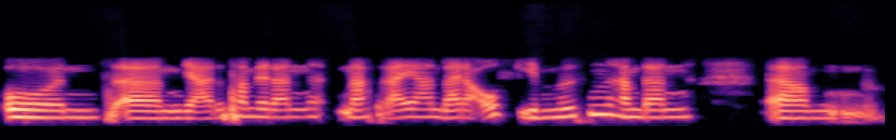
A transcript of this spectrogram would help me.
Und ähm, ja, das haben wir dann nach drei Jahren leider aufgeben müssen, haben dann ähm,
